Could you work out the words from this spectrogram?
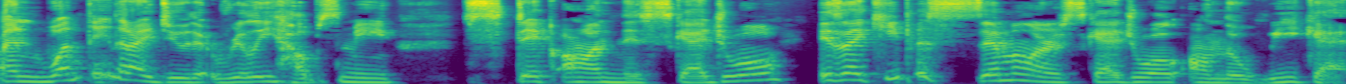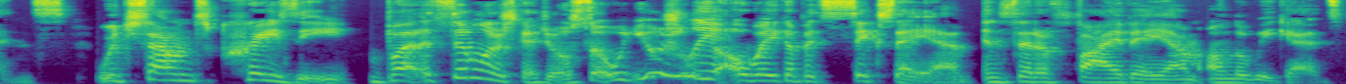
And one thing that I do that really helps me stick on this schedule is I keep a similar schedule on the weekends, which sounds crazy, but a similar schedule. So usually I'll wake up at 6 a.m. instead of 5 a.m. on the weekends.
